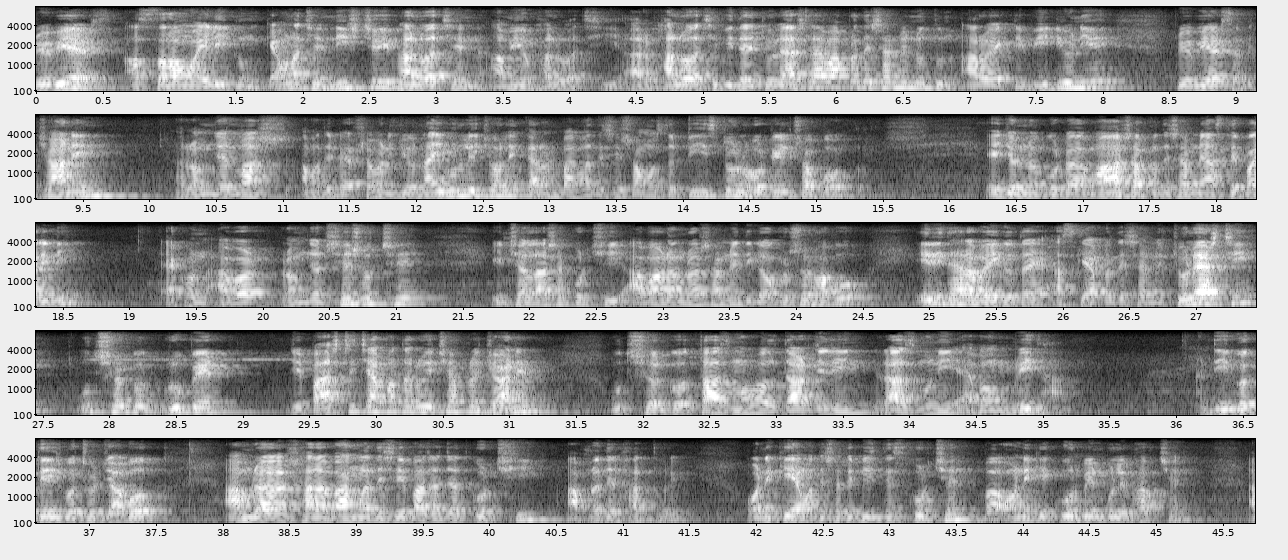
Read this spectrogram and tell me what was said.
প্রিয় ভিউয়ার্স, আসসালামু আলাইকুম। কেমন আছেন? নিশ্চয়ই ভালো আছেন, আমিও ভালো আছি। আর ভালো আছি বিদায় চলে আসলাম আপনাদের সামনে নতুন আরও একটি ভিডিও নিয়ে। প্রিয় ভিউয়ার্স, আপনি জানেন, রমজান মাস আমাদের ব্যবসা বাণিজ্য নাই বললেই চলে, কারণ বাংলাদেশের সমস্ত টি স্টল, হোটেল সব বন্ধ। এই জন্য গোটা মাস আপনাদের সামনে আসতে পারিনি। এখন আবার রমজান শেষ হচ্ছে। ইনশাল্লাহ আশা করছি আবার আমরা সামনের দিকে অগ্রসর হব। এরই ধারাবাহিকতায় আজকে আপনাদের সামনে চলে আসছি। উৎসর্গ গ্রুপের যে পাঁচটি চা পাতা রয়েছে আপনারা জানেন, উৎসর্গ তাজমহল, দার্জিলিং, রাজমণি এবং মৃধা। দীর্ঘ তেইশ বছর যাবত আমরা সারা বাংলাদেশে বাজারজাত করছি আপনাদের হাত ধরে। অনেকেই আমাদের সাথে বিজনেস করছেন বা অনেকে করবেন বলে ভাবছেন।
